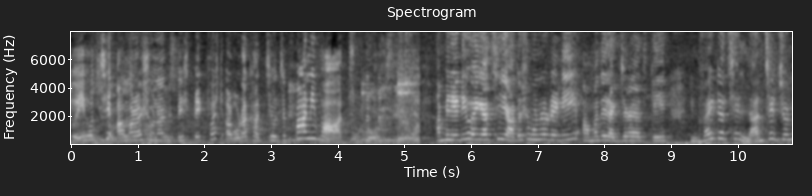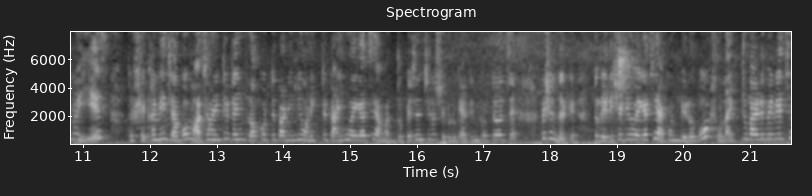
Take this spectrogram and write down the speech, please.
তো এই হচ্ছে আমার আর সোনার বেশ ব্রেকফাস্ট আর ওরা খাচ্ছে হচ্ছে পানি ভাত। আমি রেডি হয়ে গেছি আদা সমানো রেডি আমাদের এক জায়গায় আজকে ইনভাইট আছে লাঞ্চের জন্য ইয়েস তো সেখানেই যাব। মাঝে অনেকটা টাইম ব্লগ করতে পারিনি, অনেকটা টাইম হয়ে গেছে। আমার দুটো পেশেন্ট ছিল, সেগুলোকে অ্যাটেন্ড করতে হয়েছে পেশেন্টদেরকে তো রেডি শেডি হয়ে গেছে, এখন বেরোবো। সোনা একটু বাইরে বেরিয়েছে,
